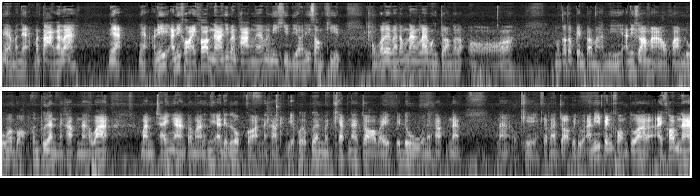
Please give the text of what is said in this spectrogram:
เนี่ยมันเนี่ยมันต่างกันไหมเนี่ย เนี่ยอันนี้อันนี้ของไอคอมนะที่มันพังนะ มันมีขีดเดียวนี่สองขีด ผมก็เลยมาต้องนั่งไล่วงจรก็แล้วอ๋อ มันก็ต้องเป็นประมาณนี้ อันนี้ก็มาเอาความรู้มาบอกเพื่อนๆนะครับนะว่ามันใช้งานประมาณนี้อะเดี๋ยวหลบก่อนนะครับ เดี๋ยวเผื่อเพื่อนมาแคปหน้าจอไว้ไปดูนะครับนะนะโอเคแคปหน้าจอไปดู อันนี้เป็นของตัวไอคอมนะ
